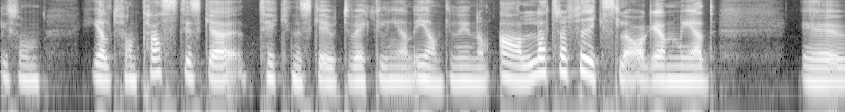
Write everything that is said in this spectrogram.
liksom helt fantastiska tekniska utvecklingen egentligen inom alla trafikslagen med eh,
